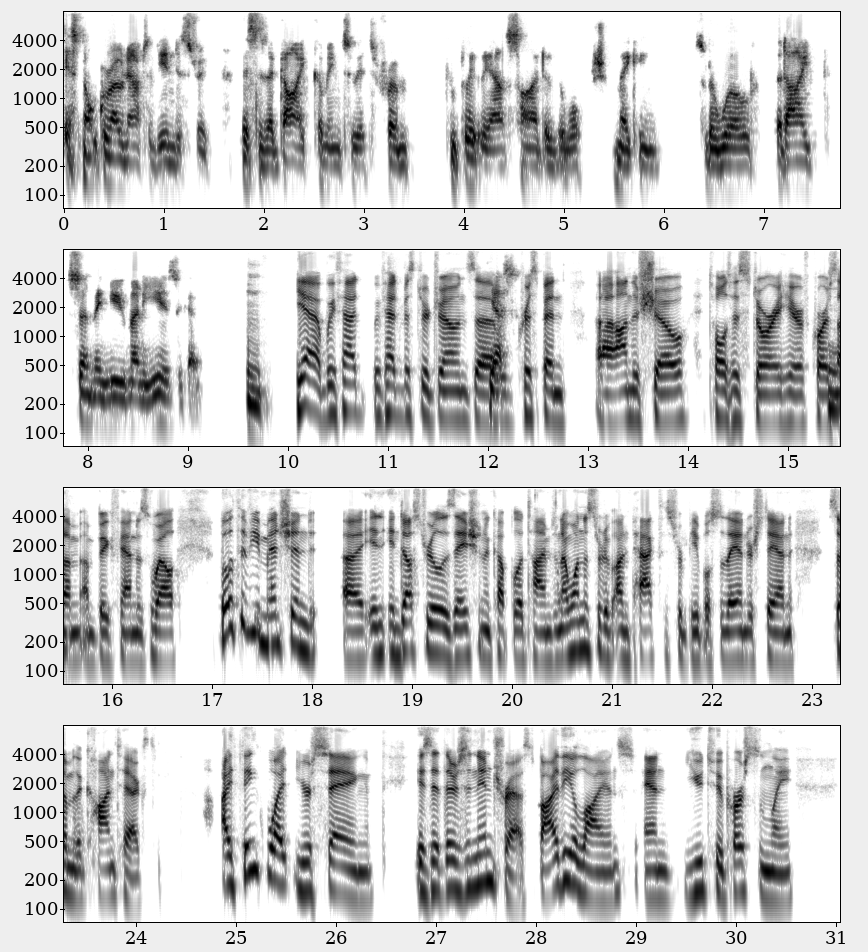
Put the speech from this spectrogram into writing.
it's not grown out of the industry. This is a guy coming to it from completely outside of the watchmaking sort of world that I certainly knew many years ago. Mm. Yeah, we've had we've had Mr. Jones, uh, yes. Crispin, uh, on the show. Told his story here. Of course, mm. I'm I'm a big fan as well. Both of you mentioned uh, in industrialization a couple of times, and I want to sort of unpack this for people so they understand some of the context. I think what you're saying is that there's an interest by the alliance and you two personally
